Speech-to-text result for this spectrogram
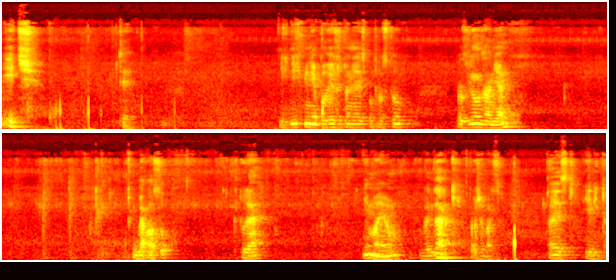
Idź. Ty. Nikt, nikt mi nie powie, że to nie jest po prostu rozwiązaniem dla osób, które nie mają wędzarki. Proszę bardzo. To jest jelito.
